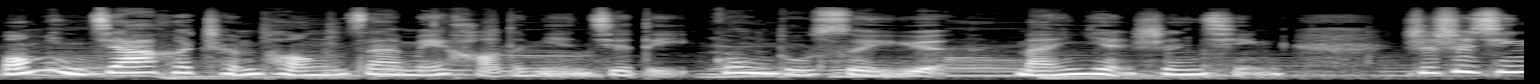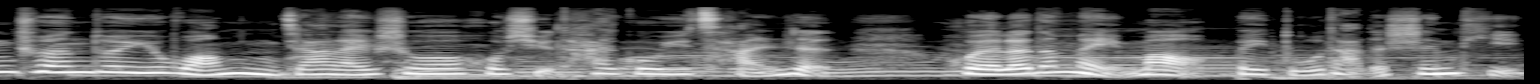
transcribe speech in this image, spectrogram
王敏佳和陈鹏在美好的年纪里共度岁月，满眼深情。只是青春对于王敏佳来说，或许太过于残忍，毁了的美貌，被毒打。的身体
